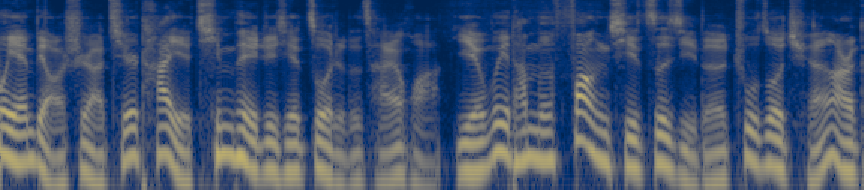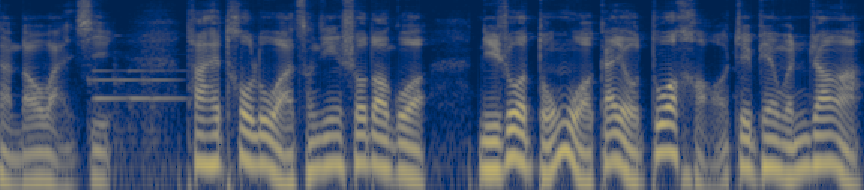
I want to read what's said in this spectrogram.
莫言表示啊，其实他也钦佩这些作者的才华，也为他们放弃自己的著作权而感到惋惜。他还透露啊，曾经收到过《你若懂我该有多好》这篇文章啊，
